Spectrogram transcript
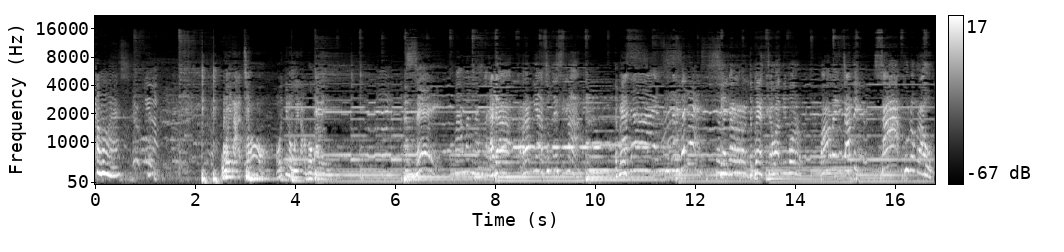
Apa mas? Enak. Oh ini lo enak vokalnya. Say. Maman mas lah. Ada Rania Sutisna. The best. Ada terbedes. Singer the best Jawa Timur paling cantik sa Gunung Raung.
